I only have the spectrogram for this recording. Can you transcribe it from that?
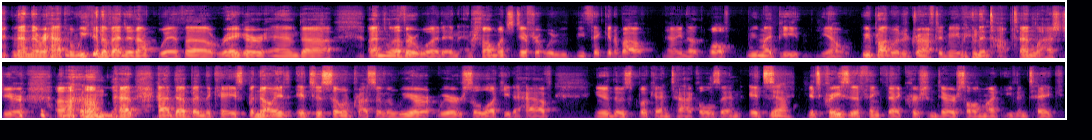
and that never happened. We could have ended up with uh, Reagor and uh, and Leatherwood, and, and how much different would we be thinking about? You know, well, we might be, you know, we probably would have drafted maybe in the top ten last year um, had had that been the case. But no, it, it's just so impressive, and we are we are so lucky to have you know those bookend tackles, and it's yeah. it's crazy to think that Christian Darrisaw might even take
